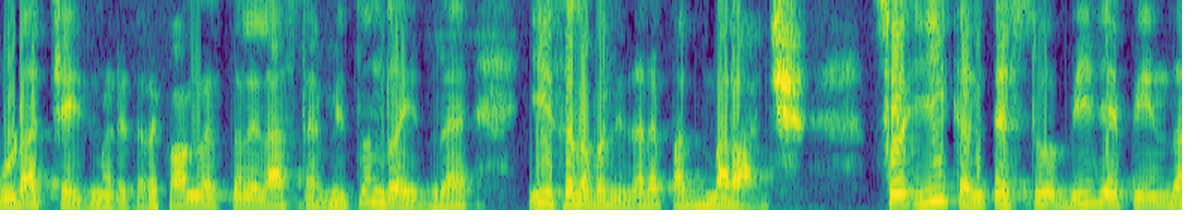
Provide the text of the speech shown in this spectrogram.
ಕೂಡ ಚೇಂಜ್ ಮಾಡಿದ್ದಾರೆ. ಕಾಂಗ್ರೆಸ್ನಲ್ಲಿ ಲಾಸ್ಟ್ ಟೈಮ್ ಮಿಥುನ್ ರೈ ಇದ್ದರೆ ಈ ಸಲ ಬಂದಿದ್ದಾರೆ ಪದ್ಮರಾಜ್. ಸೊ ಈ ಕಂಟೆಸ್ಟು ಬಿ ಜೆ ಪಿಯಿಂದ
